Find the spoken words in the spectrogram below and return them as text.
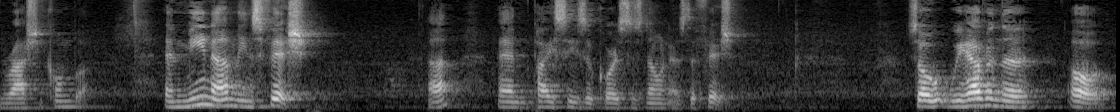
Rashi Kumbha. And Mina means fish. Huh? And Pisces, of course, is known as the fish. So we have in the, oh,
